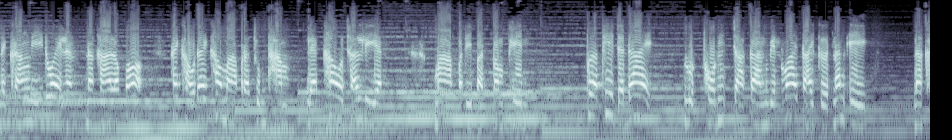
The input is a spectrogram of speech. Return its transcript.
ในครั้งนี้ด้วยแล้วนะคะ แล้วก็ให้เขาได้เข้ามาประชุมธรรม และเข้าชั้นเรียน มาปฏิบัติบำเพ็ญเพื่อที่จะได้หลุดพ้นจากการเวียนว่ายตายเกิดนั่นเองนะค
